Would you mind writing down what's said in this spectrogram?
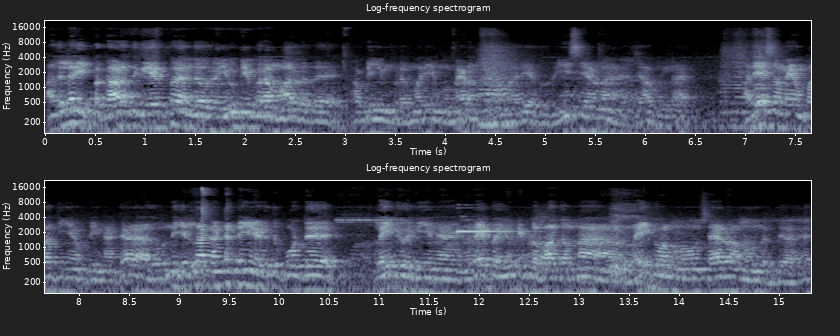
அதுல இப்ப காலத்துக்கு ஏற்ப அந்த ஒரு யூடியூபரா மாறுறது அப்படிங்கிற மாதிரி நம்ம மேடம் சொன்ன மாதிரி அது ஒரு ஈஸியான ஜாப் இல்ல. அதே சமயம் பாத்தீங்க அப்படின்னாக்கா அது வந்து எல்லா கண்டென்ட்டையும் எடுத்து போட்டு லைக் நீங்க நிறைய பேர் யூடியூப்ல பார்த்தோம்னா லைக் வாங்கணும் ஷேர் வாங்கணுங்கிறதுக்காக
